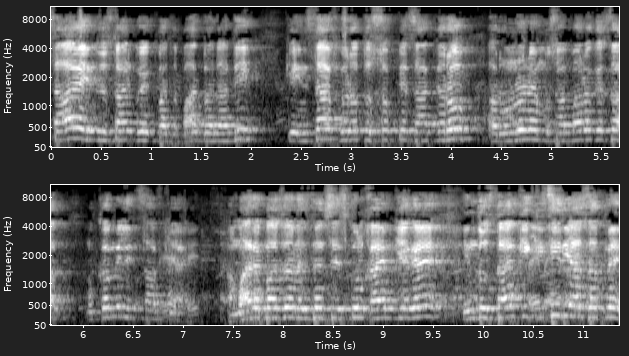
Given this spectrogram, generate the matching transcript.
सारे हिंदुस्तान को एक बात बता दी कि इंसाफ करो तो सबके साथ करो और उन्होंने मुसलमानों के साथ मुकम्मल इंसाफ किया है। हमारे पास जो रेजिडेंशियल स्कूल कायम किए गए, हिंदुस्तान की किसी रियासत में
